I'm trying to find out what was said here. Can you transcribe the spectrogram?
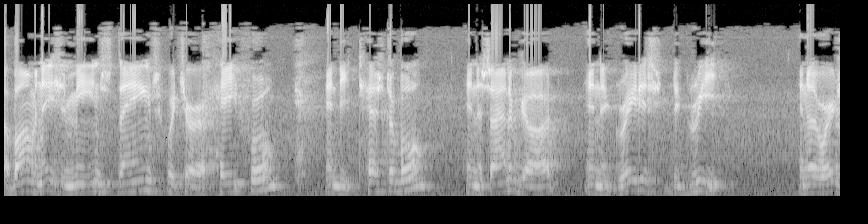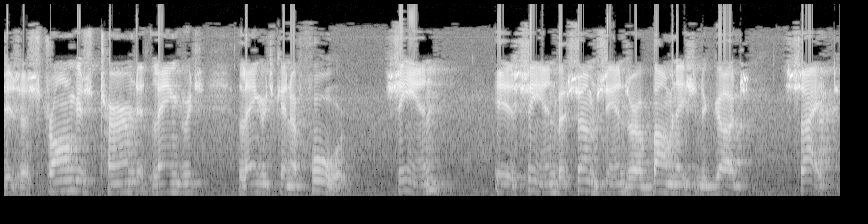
Abomination means things which are hateful and detestable in the sight of God in the greatest degree. In other words, it's the strongest term that language language can afford. Sin is sin, but some sins are abomination to God's sight.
